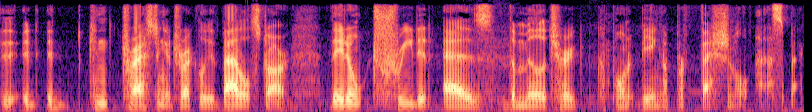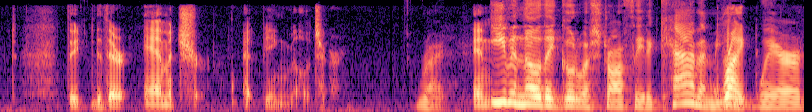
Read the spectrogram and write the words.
it, it, contrasting it directly with Battlestar, they don't treat it as the military component being a professional aspect. They they're amateur at being military. Right. And- even though they go to a Starfleet Academy, Right. where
